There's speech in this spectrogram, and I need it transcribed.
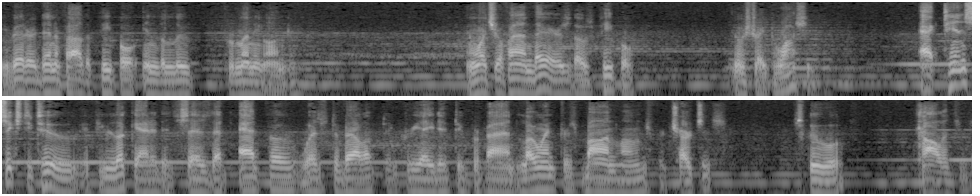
You better identify the people in the loop for money laundering. And what you'll find there is those people go straight to Washington. Act 1062, if you look at it, it says that ADFA was developed and created to provide low-interest bond loans for churches, schools, colleges.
